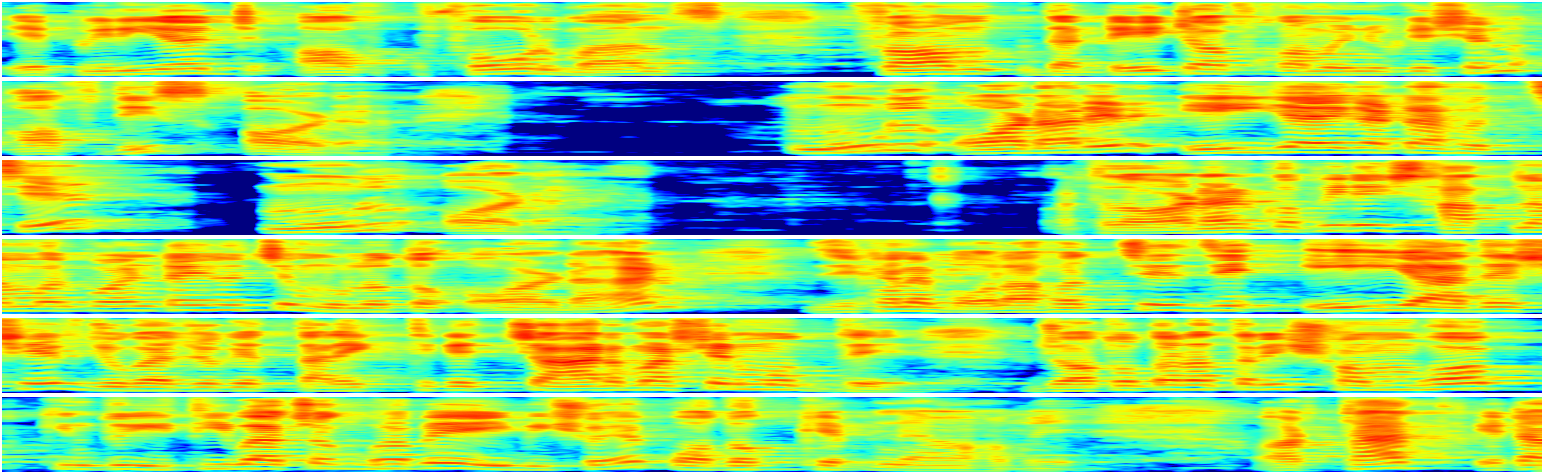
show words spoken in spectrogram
a period of four months from the date of communication of this order মূল অর্ডারের এই জায়গাটা হচ্ছে মূল অর্ডার অর্থাৎ অর্ডার কপির এই সাত নম্বর পয়েন্টটাই হচ্ছে মূলত অর্ডার যেখানে বলা হচ্ছে যে এই আদেশের যোগাযোগের তারিখ থেকে চার মাসের মধ্যে যত তাড়াতাড়ি সম্ভব কিন্তু ইতিবাচকভাবে এই বিষয়ে পদক্ষেপ নেওয়া হবে। অর্থাৎ এটা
